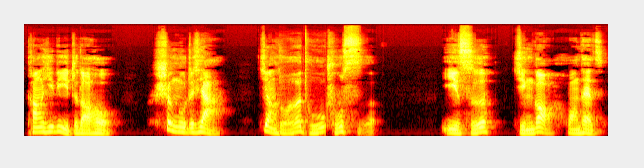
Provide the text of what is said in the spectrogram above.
康熙帝知道后，盛怒之下将索额图处死，以此警告皇太子。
